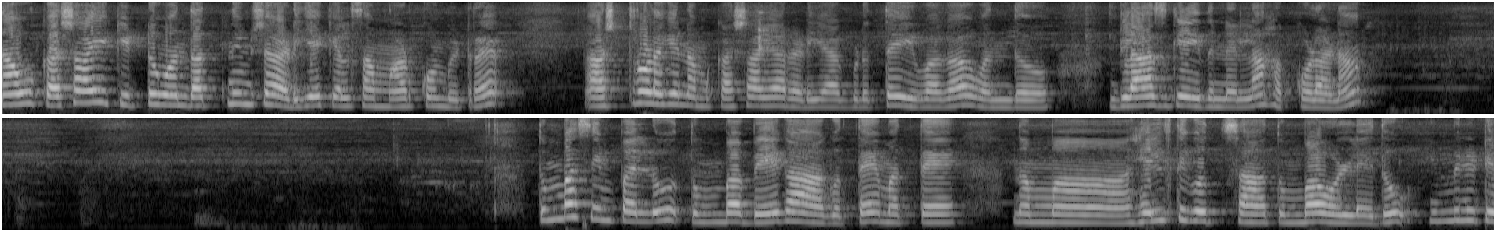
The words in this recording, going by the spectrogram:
ನಾವು ಕಷಾಯಕ್ಕಿಟ್ಟು ಒಂದು ಹತ್ತು ನಿಮಿಷ ಅಡುಗೆ ಕೆಲಸ ಮಾಡ್ಕೊಂಬಿಟ್ರೆ ಅಷ್ಟರೊಳಗೆ ನಮ್ಮ ಕಷಾಯ ರೆಡಿ ಆಗಿಬಿಡುತ್ತೆ. ಇವಾಗ ಒಂದು ಗ್ಲಾಸ್ಗೆ ಇದನ್ನೆಲ್ಲ ಹಾಕ್ಕೊಳ್ಳೋಣ. ತುಂಬ ಸಿಂಪಲ್ಲು, ತುಂಬ ಬೇಗ ಆಗುತ್ತೆ ಮತ್ತು ನಮ್ಮ ಹೆಲ್ತಿಗೂ ಸಹ ತುಂಬ ಒಳ್ಳೆಯದು ಇಮ್ಯುನಿಟಿ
